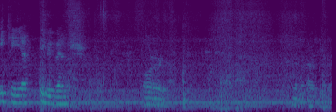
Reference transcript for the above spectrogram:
IKEA TV bench. Or, ano ba tawag dito?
